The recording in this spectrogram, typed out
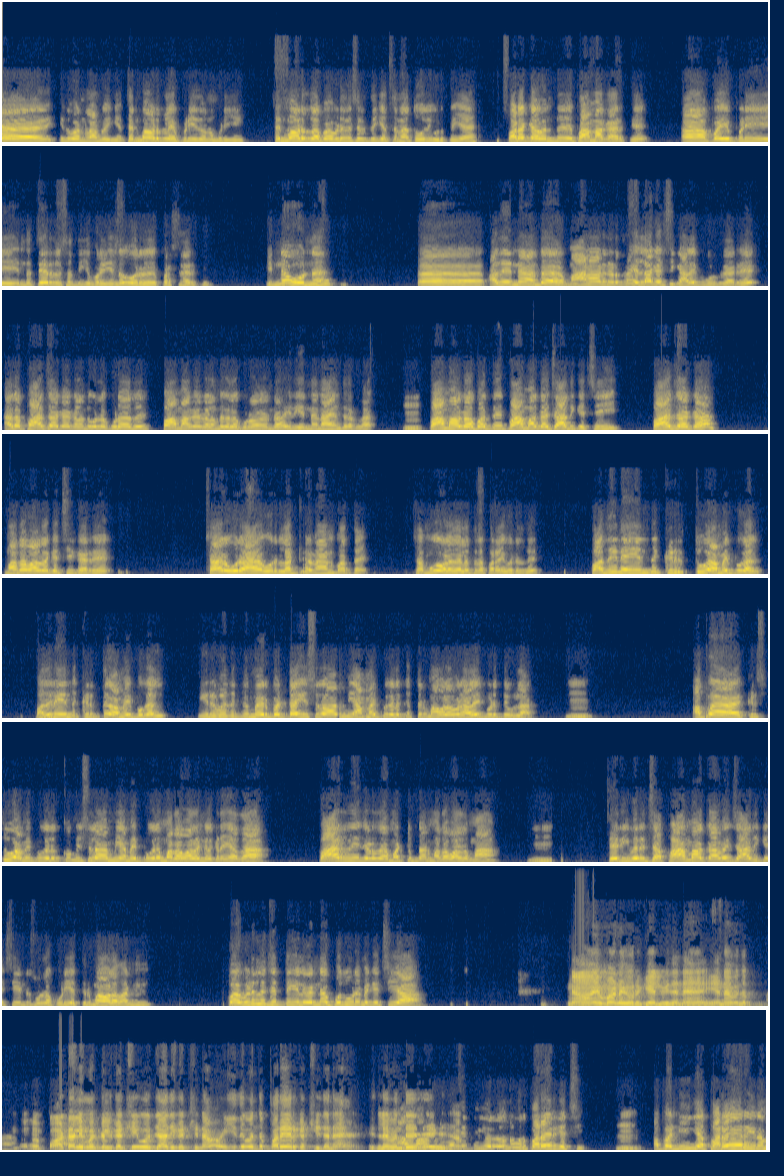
இது பண்ணலாம் வைங்க. தென் மாவட்டத்துல எப்படி இது பண்ண முடியும்? தென் மாவட்டத்துல அப்ப விடுதலை சிறுத்தைக்கு எத்தனை தொகுதி கொடுப்பீங்க? வடக்க வந்து பாமக இருக்கு. ஆஹ் அப்ப எப்படி இந்த தேர்தல் சந்திக்க போறீங்கன்னு ஒரு பிரச்சனை இருக்கு. இன்னும் ஒண்ணு அது என்ன அந்த மாநாடு நடத்துற எல்லா கட்சிக்கும் அழைப்பு கொடுக்குறாரு. அதுல பாஜக கலந்து கொள்ளக்கூடாது பாமக கலந்து கொள்ளக்கூடாதுன்றா இது என்ன நியாயம் தெரியல. பாமக பார்த்து பாமக ஜாதி கட்சி பாஜக மதவாத கட்சிங்காரு. சார் ஒரு ஒரு லெட்டர் நான் பார்த்தேன். சமூக வலைதளத்துல பரவி வருது. பதினைந்து கிறித்துவ அமைப்புகள் பதினைந்து கிறித்துவ அமைப்புகள் இருபதுக்கு மேற்பட்ட இஸ்லாமிய அமைப்புகளுக்கு திருமாவளவன் அழைப்பு விடுத்து உள்ளார். அப்ப கிறிஸ்துவ அமைப்புகளுக்கும் இஸ்லாமிய அமைப்புகளும் மதவாதங்கள் கிடையாதா பாரதிய ஜனதா மட்டும்தான் மதவாதமா. சரி இவர் பாமகவை ஜாதி கட்சி என்று சொல்லக்கூடிய திருமாவளவன் இப்ப விடுதலை சிறுத்தைகள் வேணா பொது உடைமை கட்சியா நியாயமான ஒரு கேள்வி தானே? ஏன்னா வந்து பாட்டாளி மக்கள் கட்சி ஒரு ஜாதி கட்சினா இது வந்து பறையர் கட்சி தானே? இதுல வந்து ஒரு பறையர் கட்சி. அப்ப நீங்க பறையர் இன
